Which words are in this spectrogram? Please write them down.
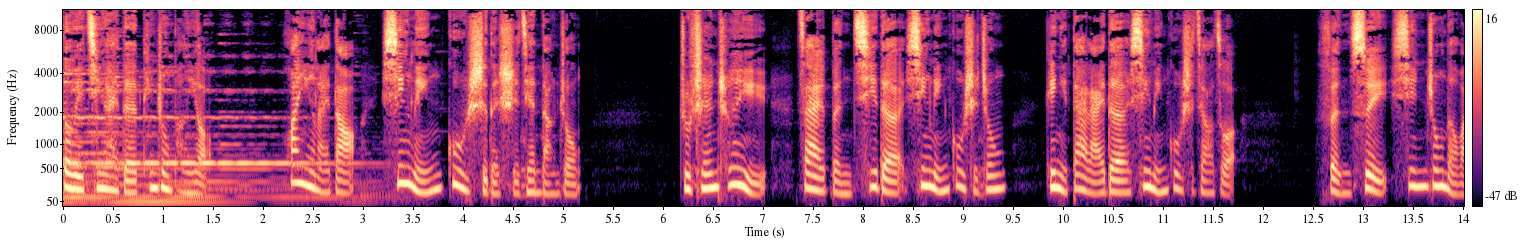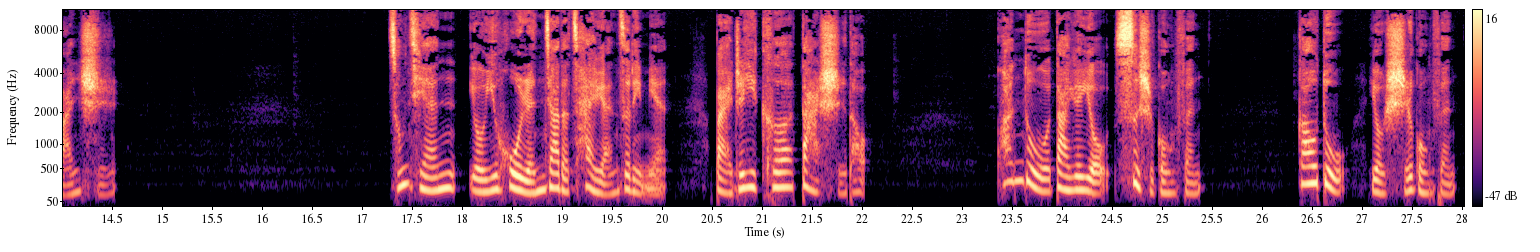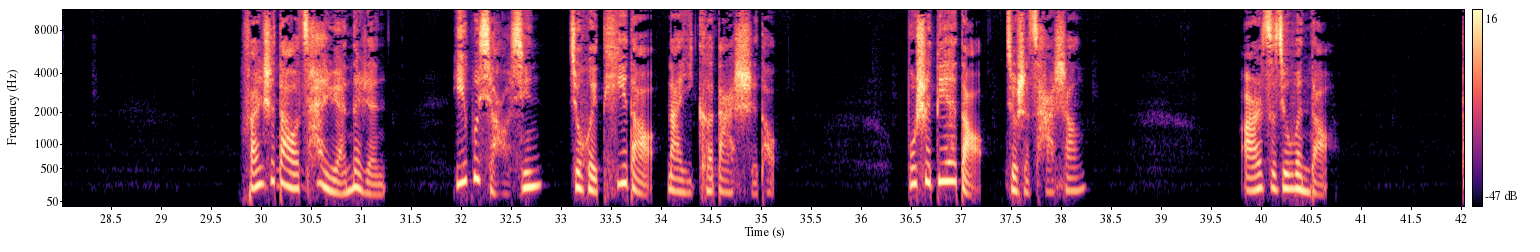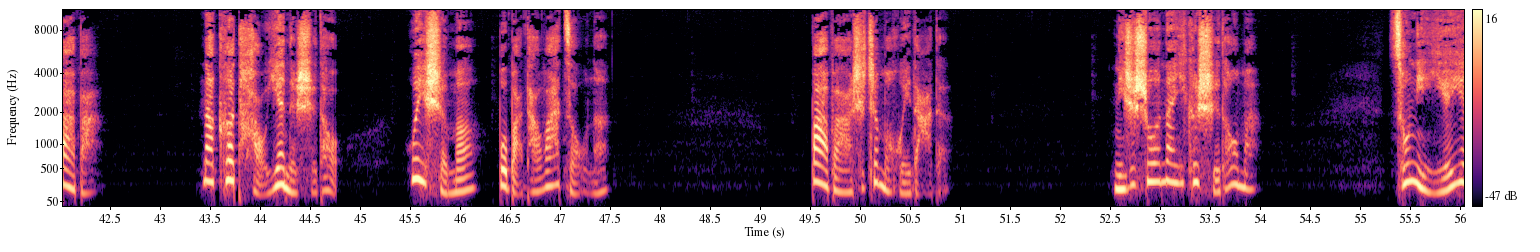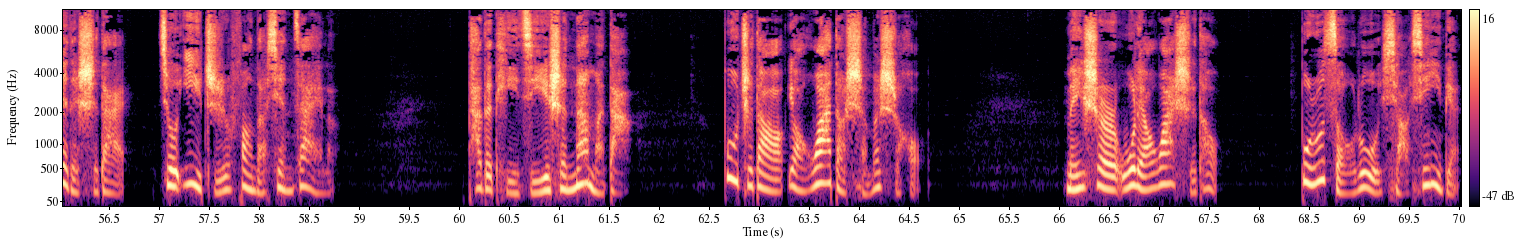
各位亲爱的听众朋友，欢迎来到心灵故事的时间当中。主持人春雨在本期的心灵故事中，给你带来的心灵故事叫做《粉碎心中的顽石》。从前有一户人家的菜园子里面，摆着一颗大石头，宽度大约有四十公分，高度有十公分。凡是到菜园的人，一不小心就会踢到那一颗大石头。不是跌倒，就是擦伤。儿子就问道：“爸爸，那颗讨厌的石头，为什么不把它挖走呢？”爸爸是这么回答的：“你是说那一颗石头吗？从你爷爷的时代就一直放到现在了。”它的体积是那么大，不知道要挖到什么时候。没事儿无聊挖石头，不如走路小心一点，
